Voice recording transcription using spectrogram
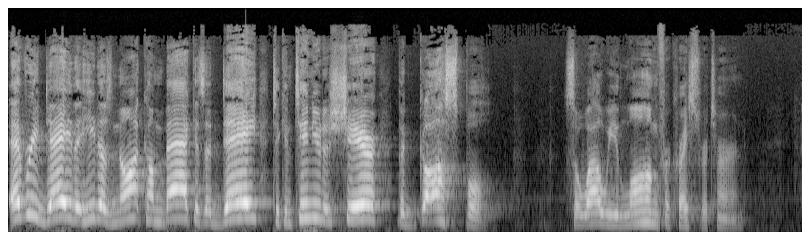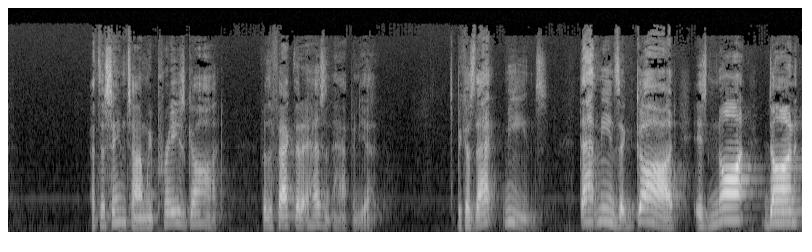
Every day that he does not come back is a day to continue to share the gospel. So while we long for Christ's return, at the same time, we praise God for the fact that it hasn't happened yet. Because that means that means that God is not done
